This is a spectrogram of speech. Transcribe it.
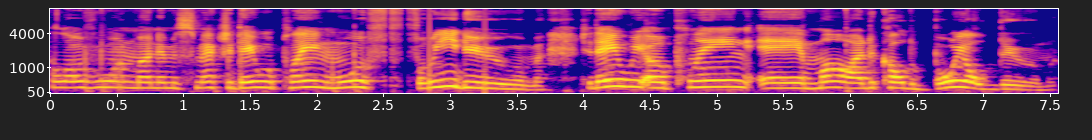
Hello everyone, my name is Smack. Today we're playing more Freedoom. Today we are playing a mod called Boiled Doom.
